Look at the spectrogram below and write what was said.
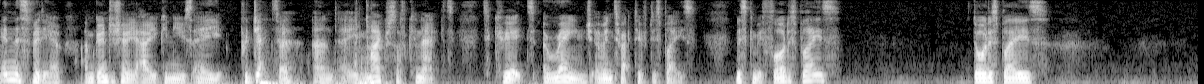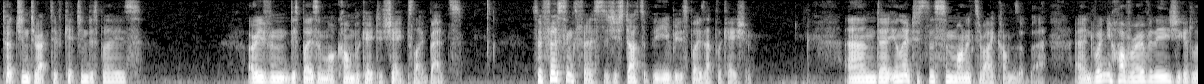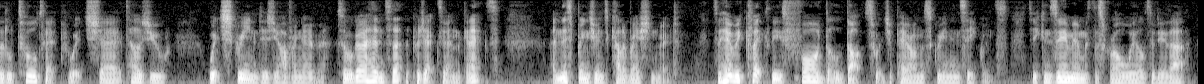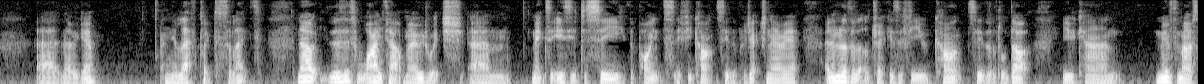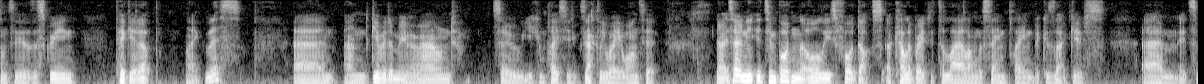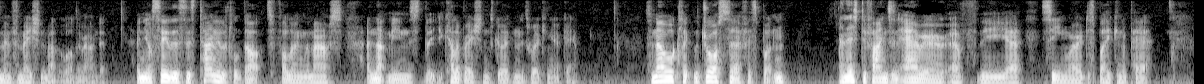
In this video I'm going to show you how you can use a projector and a Microsoft Kinect to create a range of interactive displays. This can be floor displays, door displays, touch interactive kitchen displays, or even displays of more complicated shapes like beds. So first things first is you start up the Ubi Displays application and uh, you'll notice there's some monitor icons up there and when you hover over these, you get a little tooltip which uh, tells you which screen it is you're hovering over. So we'll go ahead and select the projector and the Kinect, and this brings you into calibration mode. So here we click these four little dots which appear on the screen in sequence. So you can zoom in with the scroll wheel to do that. Uh, there we go. And you left click to select. Now there's this whiteout mode which um, makes it easier to see the points if you can't see the projection area. And another little trick is if you can't see the little dot, you can move the mouse onto the other screen, pick it up like this, and, and give it a move around so you can place it exactly where you want it. Now it's only it's important that all these four dots are calibrated to lie along the same plane because that gives um, it some information about the world around it. And you'll see there's this tiny little dot following the mouse and that means that your calibration is good and it's working okay. So now we'll click the draw surface button and this defines an area of the uh, scene where a display can appear.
